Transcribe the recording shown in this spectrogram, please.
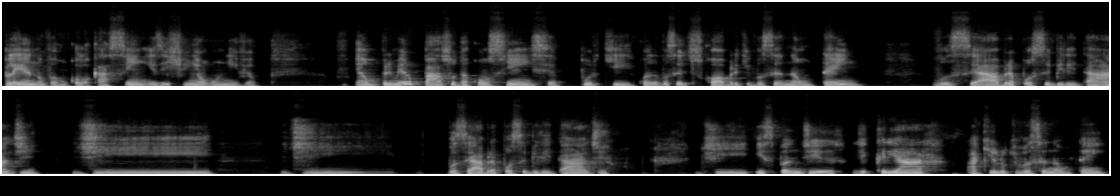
pleno, vamos colocar assim, existe em algum nível. É um primeiro passo da consciência, porque quando você descobre que você não tem, você abre a possibilidade de, de você abre a possibilidade de expandir, de criar aquilo que você não tem,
